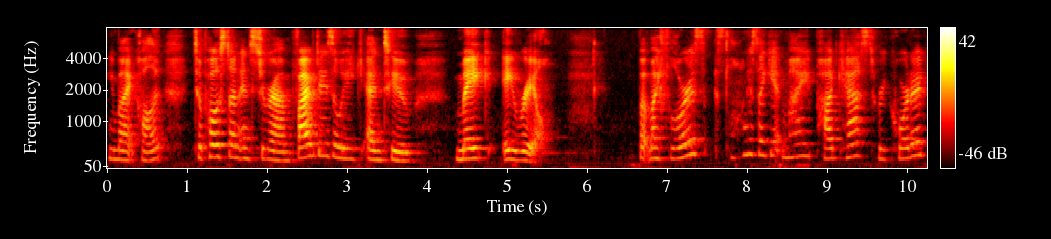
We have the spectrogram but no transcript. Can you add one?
you might call it, to post on Instagram five days a week and to make a reel. But my floor is as long as I get my podcast recorded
